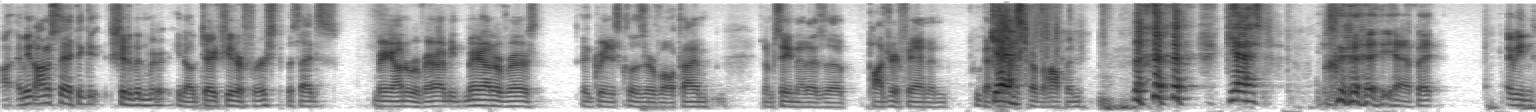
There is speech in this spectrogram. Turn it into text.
I mean, honestly, I think it should have been you know Derek Jeter first, besides Mariano Rivera. I mean, Mariano Rivera's the greatest closer of all time, and I'm saying that as a Padre fan and who got Gasp. Trevor Hoffman. Gasp. yeah, but I mean,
